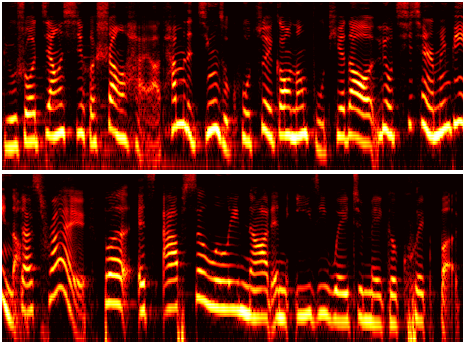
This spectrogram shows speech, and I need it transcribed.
比如说江西和上海啊，他们的精子库最高能补贴到六七千人民币呢。That's right, but it's absolutely not an easy way to make a quick buck.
